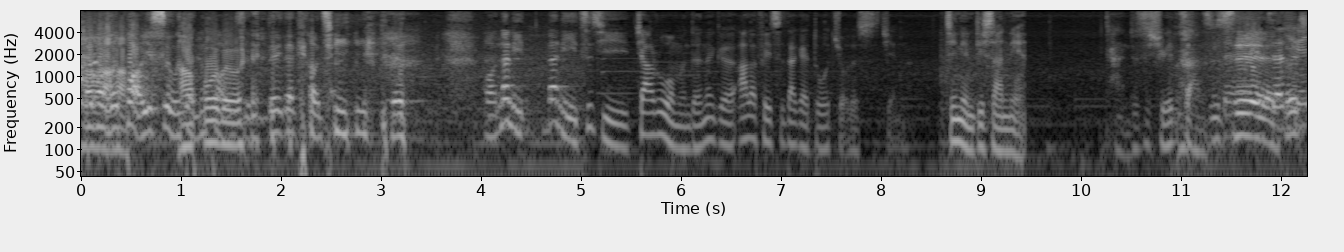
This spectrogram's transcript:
我不好意思，我讲不好意思，对，再靠近一点。哦，那你那你自己加入我们的那个阿拉菲斯大概多久的时间呢？今年第三年。看，就是学长，是不是？对学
